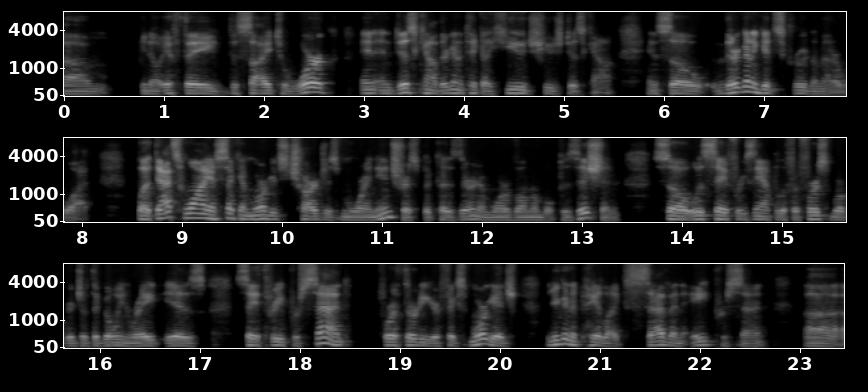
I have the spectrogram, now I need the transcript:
um, you know if they decide to work and, and discount they're going to take a huge huge discount. And so they're going to get screwed no matter what but that's why a second mortgage charges more in interest because they're in a more vulnerable position. So let's say, for example, if a first mortgage, if the going rate is say 3% for a 30 year fixed mortgage, you're going to pay like seven, 8% uh,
